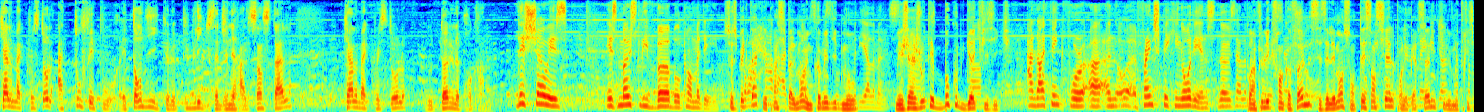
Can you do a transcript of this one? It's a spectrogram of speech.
Cal McChrystal a tout fait pour. Et tandis que le public de cette générale s'installe, Cal McChrystal nous donne le programme. This show is ce spectacle est principalement une comédie de mots, mais j'ai ajouté beaucoup de gags physiques. Pour un public francophone, ces éléments sont essentiels pour les personnes qui ne maîtrisent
